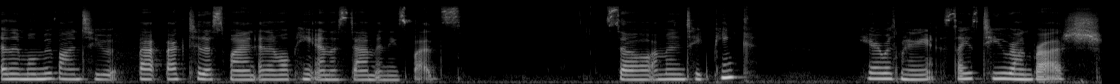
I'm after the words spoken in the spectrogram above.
And then we'll move on to back, back to this one and then we'll paint in the stem and these buds. So I'm to take pink here with my size 2 round brush.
